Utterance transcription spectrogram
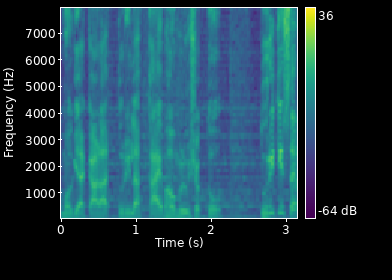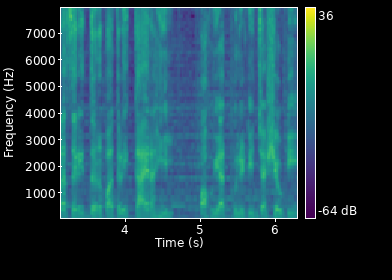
मग या काळात तुरीला काय भाव मिळू शकतो? तुरीची सरासरी दर पातळी काय राहील? पाहुयात बुलेटिनच्या शेवटी.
